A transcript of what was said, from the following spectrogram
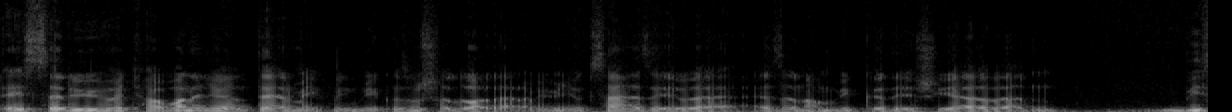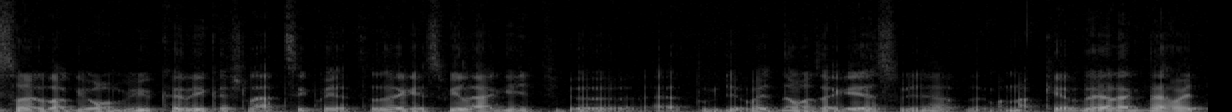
észszerű, hogyha van egy olyan termék, mint mondjuk az USA dollár, ami mondjuk száz éve ezen a működési elven viszonylag jól működik, és látszik, hogy az egész világ így el tudja, vagy nem az egész, ugye vannak kérdőjelek, de hogy,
